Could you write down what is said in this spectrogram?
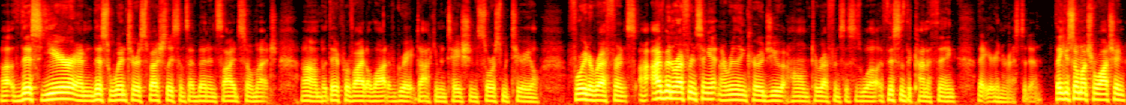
uh, this year and this winter, especially since I've been inside so much. Um, but they provide a lot of great documentation, source material for you to reference. I've been referencing it and I really encourage you at home to reference this as well if this is the kind of thing that you're interested in. Thank you so much for watching.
